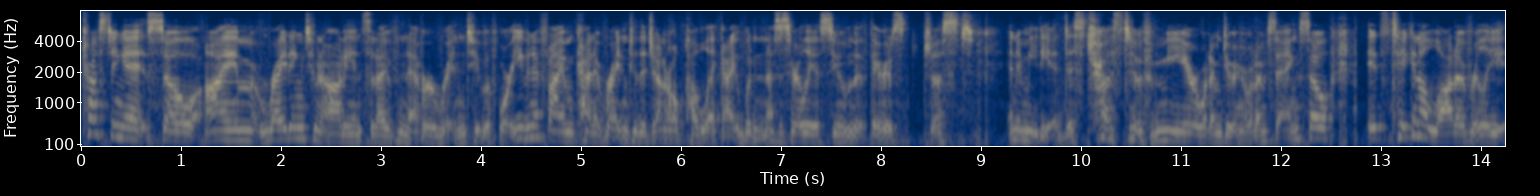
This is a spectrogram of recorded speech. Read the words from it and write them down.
trusting it. So I'm writing to an audience that I've never written to before. Even if I'm kind of writing to the general public, I wouldn't necessarily assume that there's just an immediate distrust of me or what I'm doing or what I'm saying. So it's taken a lot of really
